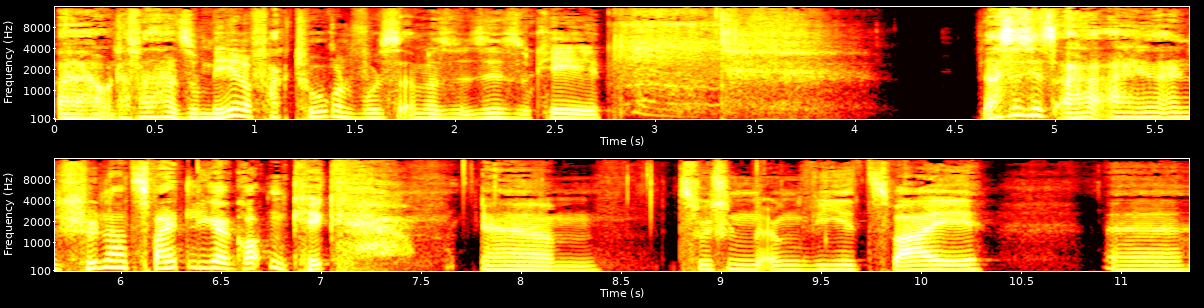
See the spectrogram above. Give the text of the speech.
Äh, und das waren halt so mehrere Faktoren, wo es einfach so ist, okay, das ist jetzt ein, ein, schöner Zweitliga-Grottenkick ähm, zwischen irgendwie zwei äh,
